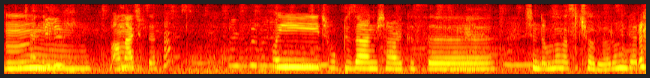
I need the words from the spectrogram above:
Hmm. Onlar çıktı. Ha? Ay çok güzelmiş arkası. Şimdi bunu nasıl çörüyorum görün.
